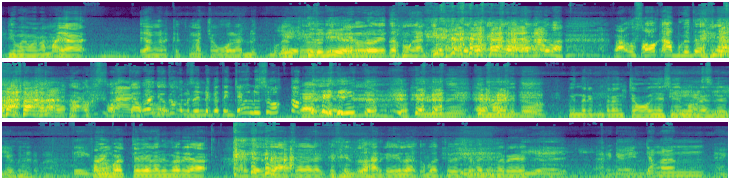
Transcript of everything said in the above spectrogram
Di mana-mana mah ya yang ngedeketin mah cowok lah Dut bukan Iya, cewek itu dia. Deketin lo itu bukan cewek deketin gitu mah Lalu sokap gitu Lalu Nah, sokap gue lo. juga kalau misalnya deketin cewek lu sokap Ya, iya. gitu. Oke, itu emang itu pinter-pinteran cowoknya sih emang Iya sih, gitu. iya benar-benar. Berarti Tapi gua- buat cewek yang gak denger ya hargailah cewek yang deketin itu hargailah buat cewek yang gak denger ya. Iya, hargain. Jangan eh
